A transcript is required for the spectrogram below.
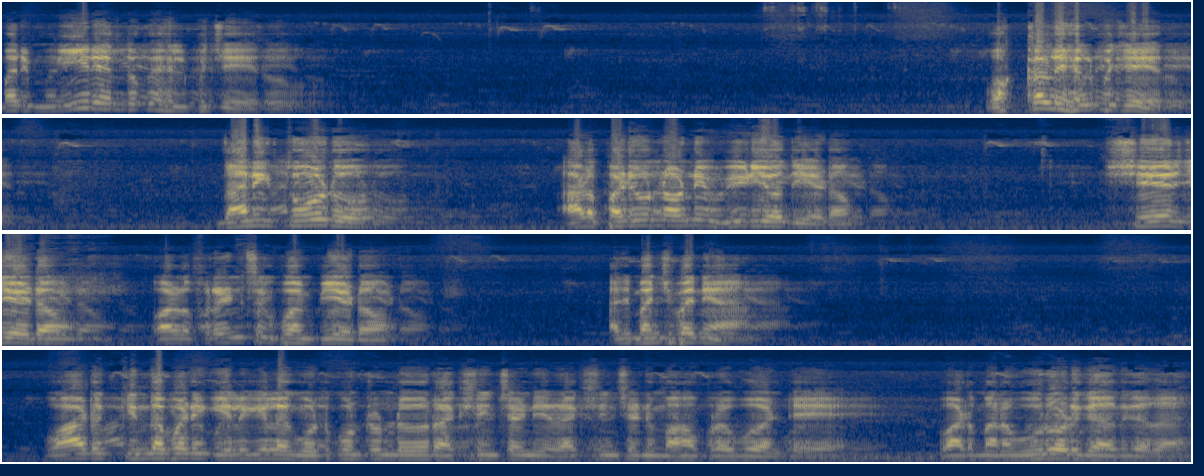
మరి మీరెందుకు హెల్ప్ చేయరు? ఒక్కళ్ళు హెల్ప్ చేయరు. దానికి తోడు ఆడ పడి ఉన్నవాడిని వీడియో తీయడం షేర్ చేయడం వాళ్ళ ఫ్రెండ్స్కి పంపించడం అది మంచి పనియా? వాడు కింద పడి గిలగిల కొట్టుకుంటుండు రక్షించండి రక్షించండి మహాప్రభు అంటే వాడు మన ఊరోడు కాదు కదా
